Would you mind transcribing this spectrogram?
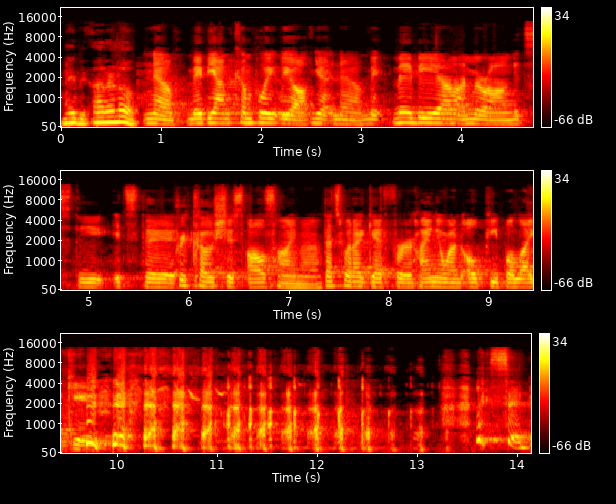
Maybe I don't know. No, maybe I'm completely off. Yeah, no, may, maybe uh, I'm wrong. It's the it's the precocious Alzheimer. That's what I get for hanging around old people like you. Listen,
